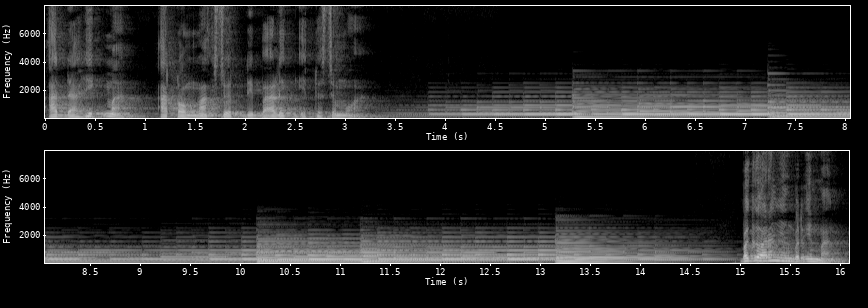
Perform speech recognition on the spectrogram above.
ada hikmah atau maksud di balik itu semua. Bagi orang yang beriman,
